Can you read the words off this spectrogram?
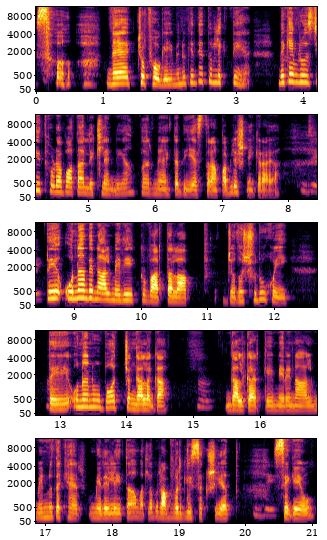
ਸੋ ਮੈਂ ਚੁੱਪ ਹੋ ਗਈ। ਮੈਨੂੰ ਕਹਿੰਦੇ ਤੂੰ ਲਿਖਦੀ ਆ। ਮੈਂ ਕਿਹਾ ਇਮਰੋਜ਼ ਜੀ ਥੋੜਾ ਬਹੁਤਾ ਲਿਖ ਲੈਂਦੀ ਆ ਪਰ ਮੈਂ ਕਦੀ ਇਸ ਤਰ੍ਹਾਂ ਪਬਲਿਸ਼ ਨਹੀਂ ਕਰਾਇਆ। ਜੀ। ਤੇ ਉਹਨਾਂ ਦੇ ਨਾਲ ਮੇਰੀ ਇੱਕ ਵਾਰਤਾਲਾਪ ਜਦੋਂ ਸ਼ੁਰੂ ਹੋਈ ਤੇ ਉਹਨਾਂ ਨੂੰ ਬਹੁਤ ਚੰਗਾ ਲੱਗਾ। ਗੱਲ ਕਰਕੇ ਮੇਰੇ ਨਾਲ ਮੈਨੂੰ ਤਾਂ ਖੈਰ ਮੇਰੇ ਲਈ ਤਾਂ ਮਤਲਬ ਰੱਬ ਵਰਗੀ ਸ਼ਖਸੀਅਤ ਸੀਗੇ ਉਹ।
